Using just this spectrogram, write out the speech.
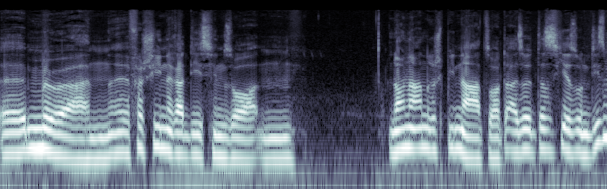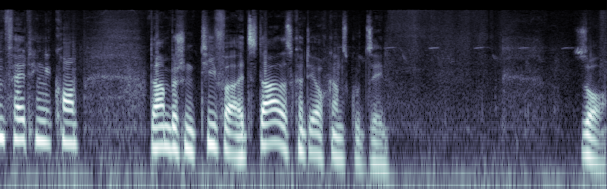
äh, Möhren, äh, verschiedene Radieschensorten, noch eine andere Spinatsorte. Also das ist hier so in diesem Feld hingekommen. Da ein bisschen tiefer als da, das könnt ihr auch ganz gut sehen. So,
